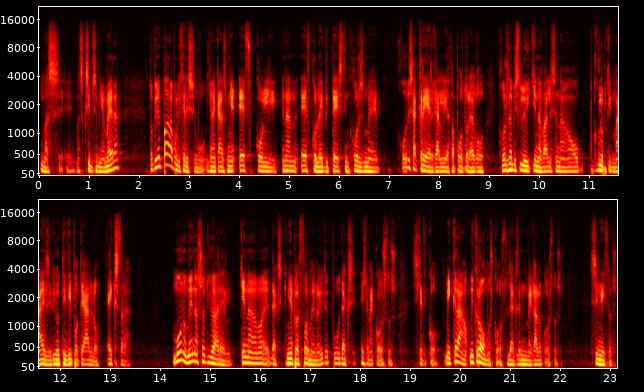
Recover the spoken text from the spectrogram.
μας, ε, μας ξύπνησε μια μέρα. Το οποίο είναι πάρα πολύ χρήσιμο για να κάνεις μια εύκολη, έναν εύκολο A-B testing χωρίς, με, χωρίς ακραία εργαλεία, θα πω τώρα εγώ. Χωρίς να μπεις στη λογική να βάλεις ένα Google Optimizer ή οτιδήποτε άλλο έξτρα μόνο με ένα short URL. Και, ένα, εντάξει, και μια πλατφόρμα εννοείται που εντάξει, έχει ένα κόστος σχετικό. Μικρά, μικρό όμως κόστος, δεν είναι μεγάλο κόστος. Συνήθως.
